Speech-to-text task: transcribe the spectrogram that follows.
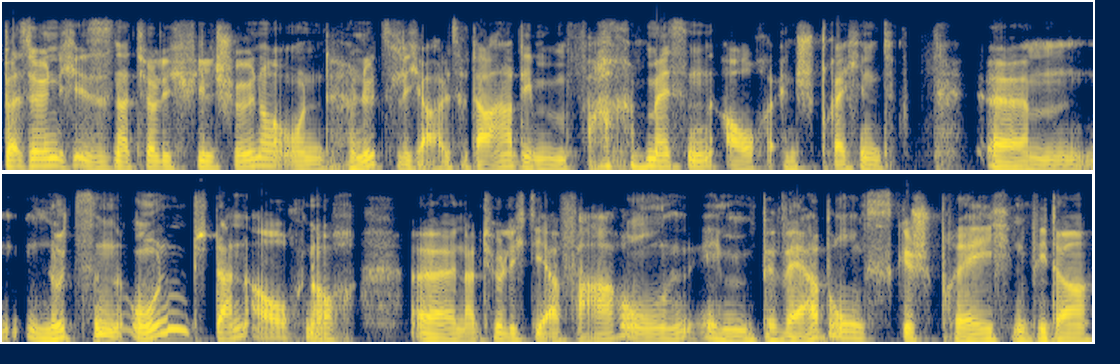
persönlich ist es natürlich viel schöner und nützlicher. Also da dem Fachmessen auch entsprechend ähm, nutzen und dann auch noch äh, natürlich die Erfahrungen im Bewerbungsgesprächen wieder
